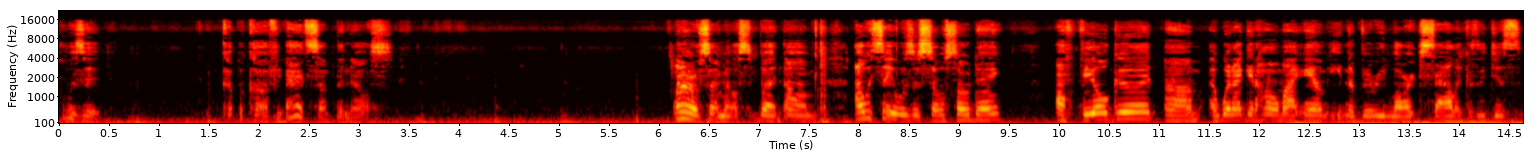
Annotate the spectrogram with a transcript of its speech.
what was it? A Cup of coffee. I had something else. I don't know if something else, but um, I would say it was a so-so day. I feel good. Um, when I get home, I am eating a very large salad because it just,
